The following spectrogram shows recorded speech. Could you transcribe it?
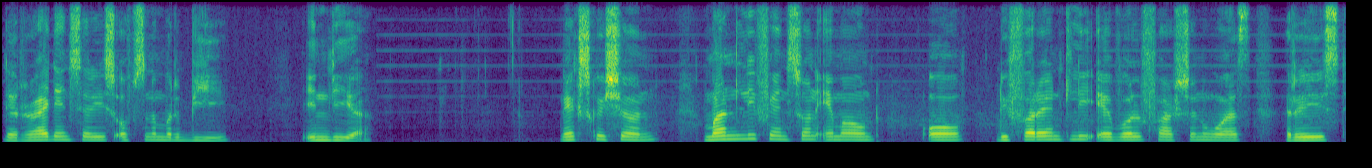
The right answer is option number B, India. Next question. Monthly pension amount of differently able person was raised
